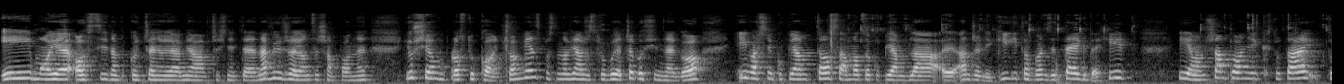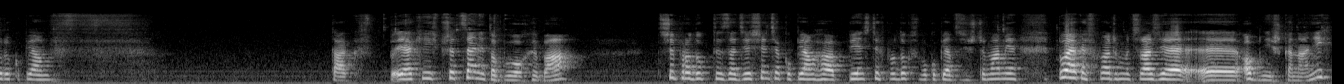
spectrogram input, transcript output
I moje Ossi na wykończeniu, ja miałam wcześniej te nawilżające szampony, już się po prostu kończą, więc postanowiłam, że spróbuję czegoś innego i właśnie kupiłam to samo, co kupiłam dla Angeliki i to będzie Take the Heat. I ja mam szamponik tutaj, który kupiłam w... tak, w jakiejś przecenie to było chyba trzy produkty za 10, ja kupiłam chyba 5 tych produktów, bo kupiłam coś jeszcze mamie. Była jakaś w każdym razie e, obniżka na nich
